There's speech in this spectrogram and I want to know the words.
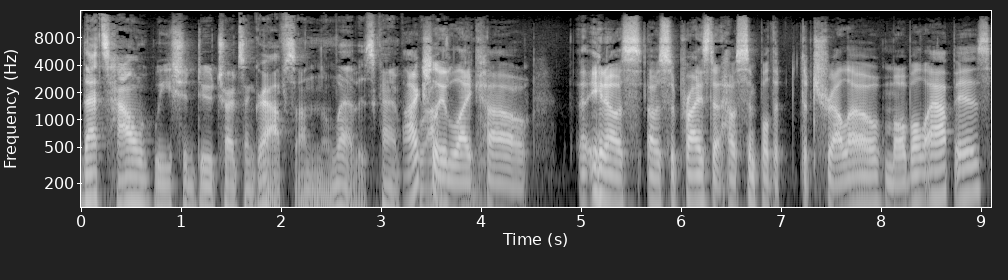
that's how we should do charts and graphs on the web is kind of I actually like how, uh, you know, I was, I was surprised at how simple the, the Trello mobile app is.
